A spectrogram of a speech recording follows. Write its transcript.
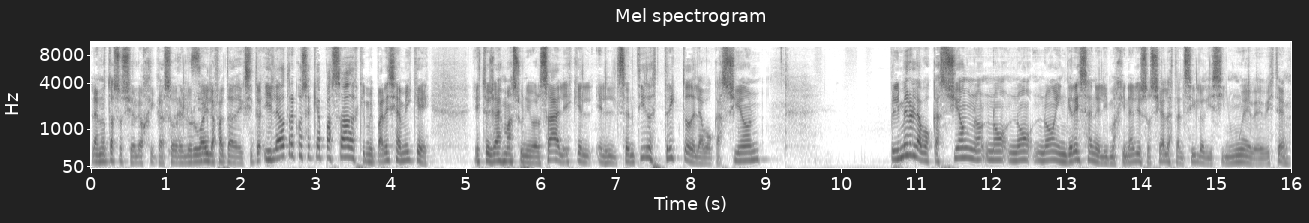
nota sociológica sobre el Uruguay y la falta de éxito. Y la otra cosa que ha pasado es que me parece a mí que esto ya es más universal, es que el, sentido estricto de la vocación, primero la vocación no, no, no, no ingresa en el imaginario social hasta el siglo XIX, ¿viste?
